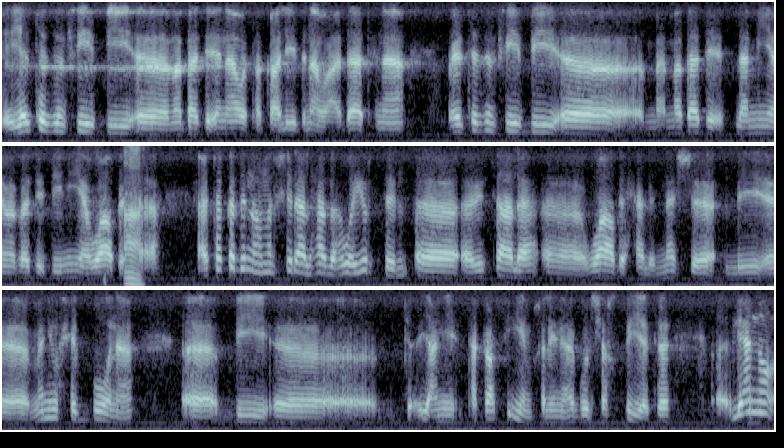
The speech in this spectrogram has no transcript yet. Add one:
يلتزم فيه بمبادئنا وتقاليدنا وعاداتنا. ويلتزم فيه بمبادئ إسلامية مبادئ دينية واضحة. آه. أعتقد أنه من خلال هذا هو يرسل آه، رسالة آه، واضحة للنشء لمن يحبونه آه، ب آه، يعني تقاسيم خليني أقول شخصيته. آه، لأنه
